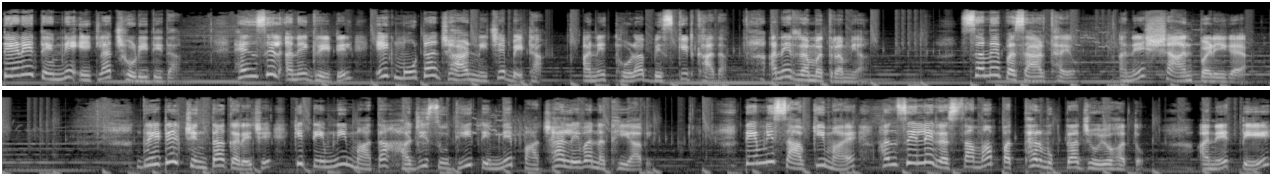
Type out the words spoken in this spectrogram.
તેણે તેમને એકલા છોડી દીધા. હેન્સેલ અને ગ્રેટેલ એક મોટા ઝાડ નીચે બેઠા અને થોડા બિસ્કિટ ખાધા અને રમત રમ્યા. સમય પસાર થયો અને શાંત પડી ગયા. ગ્રેટેલ ચિંતા કરે છે કે તેમની માતા હજી સુધી તેમને પાછા લેવા નથી આવી. તેમની સાવકી માએ હંસેલને રસ્તામાં પથ્થર મૂકતા જોયો હતો અને તે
